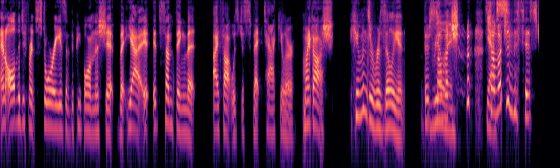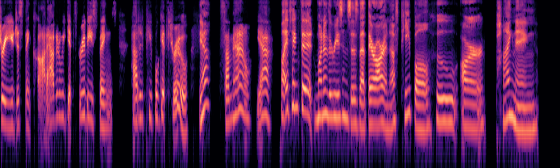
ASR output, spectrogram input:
And all the different stories of the people on the ship. But yeah, it, it's something that I thought was just spectacular. My gosh, humans are resilient. There's really? so much, yes. so much of this history. You just think, God, how did we get through these things? How did people get through? Yeah. Somehow. Yeah. Well, I think that one of the reasons is that there are enough people who are pining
